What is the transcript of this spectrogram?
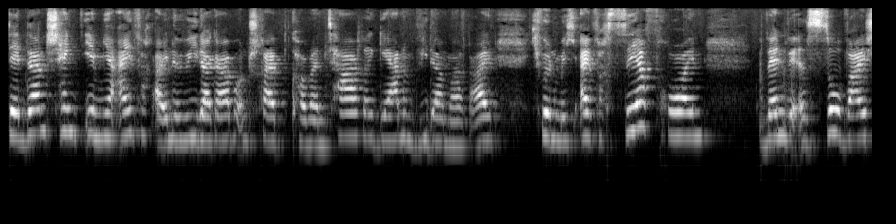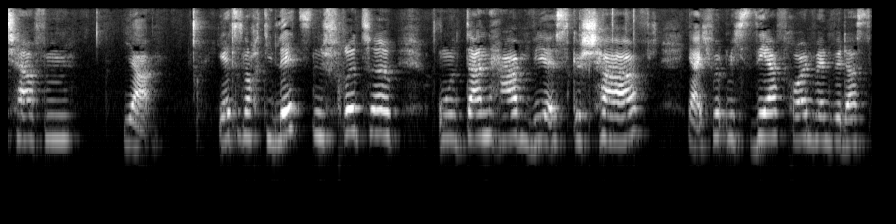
denn dann schenkt ihr mir einfach eine Wiedergabe und schreibt Kommentare gerne wieder mal rein. Ich würde mich einfach sehr freuen, wenn wir es so weit schaffen. Ja, jetzt noch die letzten Schritte und dann haben wir es geschafft. Ja, ich würde mich sehr freuen, wenn wir das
